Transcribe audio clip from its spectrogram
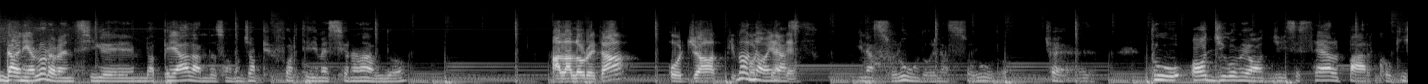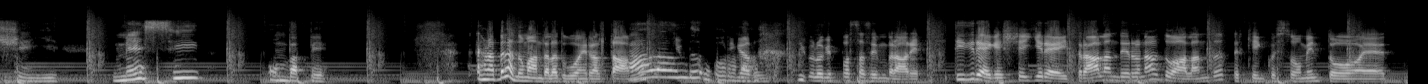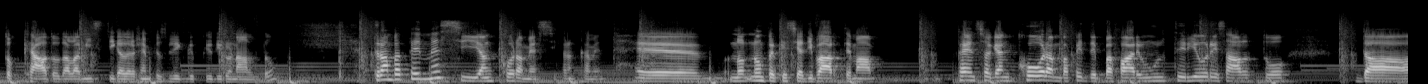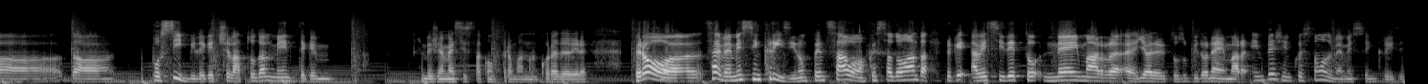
Dani, allora pensi che Mbappé e Haaland sono già più forti di Messi e Ronaldo? Alla loro età o già più no, forti no, in, adesso? Ass- in assoluto, in assoluto. Cioè, tu oggi come oggi, se stai al parco, chi scegli? Messi o Mbappé? È una bella domanda la tua in realtà, Haaland o Ronaldo? di quello che possa sembrare. Ti direi che sceglierei tra Haaland e Ronaldo Haaland perché in questo momento è toccato dalla mistica della Champions League più di Ronaldo. Tra Mbappé e Messi ancora Messi, francamente. Eh, no, non perché sia di parte, ma penso che ancora Mbappé debba fare un ulteriore salto da, da possibile che ce l'ha totalmente che invece Messi sta confermando ancora di avere. Però, sai, mi hai messo in crisi, non pensavo a questa domanda, perché avessi detto Neymar, eh, io avrei detto subito Neymar, invece in questo modo mi hai messo in crisi.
